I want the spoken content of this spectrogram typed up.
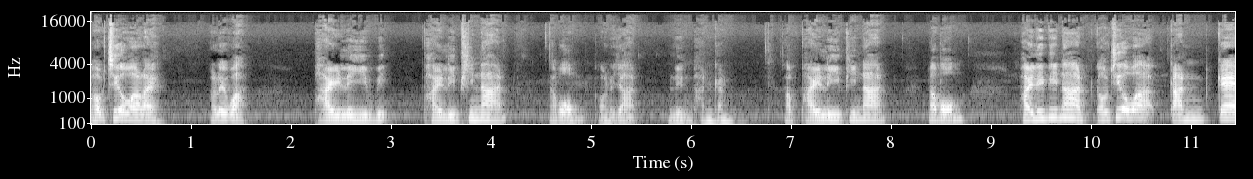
เขาเชื่อว่าอะไรเขาเรียกว่าไผ่ลีวิไผ่ลีพินาศนะครับผมขออนุญาตลิ้นพันกันครับไผ่ลีพินาศนะครับผมภัยลิพินาศเขาเชื่อว่าการแก้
